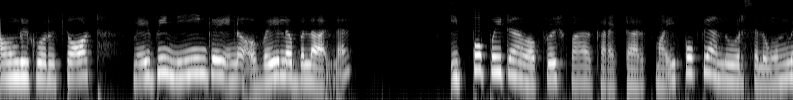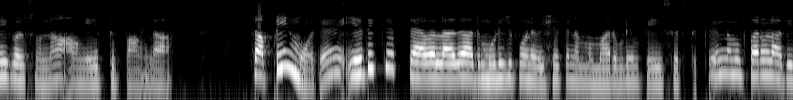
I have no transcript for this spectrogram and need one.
அவங்களுக்கு ஒரு தாட் மேபி நீங்கள் இன்னும் அவைலபிளாக இல்லை. இப்போ போயிட்டு நம்ம அப்ரோச் பண்ண கரெக்டாக இருக்குமா? இப்போ போய் அந்த ஒரு சில உண்மைகள் சொன்னால் அவங்க ஏற்றுப்பாங்களா ஸோ அப்படின் போது எதுக்கு தேவையில்லாத அது முடிஞ்சு போன விஷயத்த நம்ம மறுபடியும் பேசுகிறதுக்கு நம்ம பரவாயில்ல அதை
